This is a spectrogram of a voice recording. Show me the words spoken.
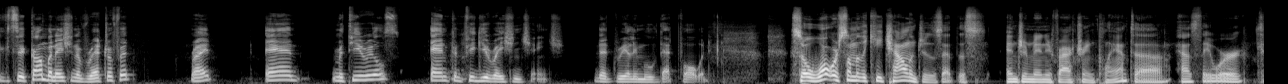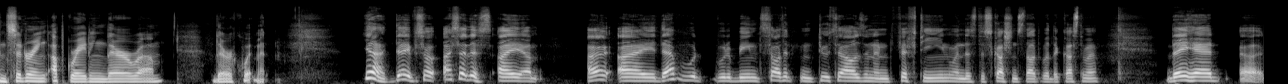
it's a combination of retrofit, right, and materials and configuration change that really moved that forward. So, what were some of the key challenges at this engine manufacturing plant uh, as they were considering upgrading their um, their equipment? Yeah, Dave. So I said this. I um, I, I that would would have been started in 2015 when this discussion started with the customer they had uh,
